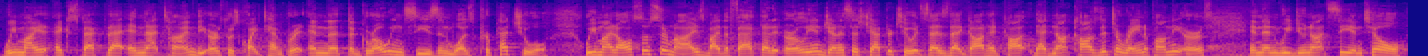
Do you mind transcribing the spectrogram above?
we might expect that in that time the earth was quite temperate and that the growing season was perpetual. We might also surmise by the fact that early in Genesis chapter 2 it says that God had, had not caused it to rain upon the earth, and then we do not see until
